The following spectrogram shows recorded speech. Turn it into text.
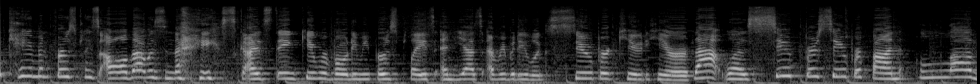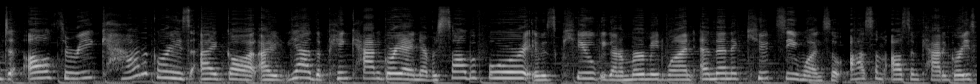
I came in first place. Oh, that was nice. Guys, thank you for voting me first place. And yes, everybody looks super cute here. That was super, super fun. Loved all three categories I got. I Yeah, the pink category I never saw before. It was cute. We got a mermaid one and then a cutesy one. So awesome, awesome categories.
